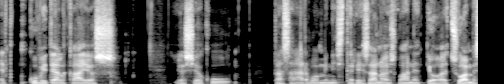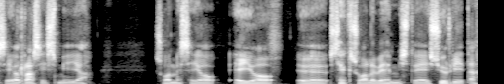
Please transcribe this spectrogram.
että kuvitelkaa, jos, jos joku tasa-arvoministeri sanoisi vaan, että joo, että Suomessa ei ole rasismia ja Suomessa ei ole, ei ole ö, seksuaalivähemmistöjä ei syrjitä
